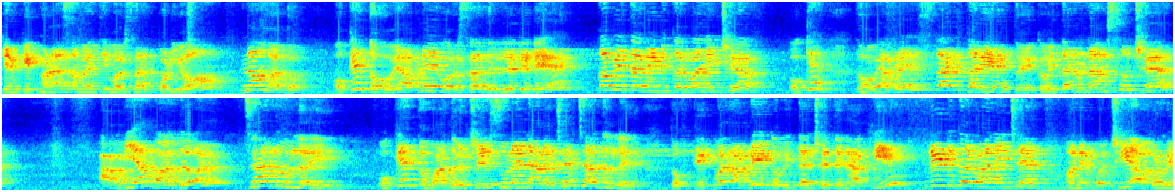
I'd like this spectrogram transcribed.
કેમ કે ઘણા સમયથી વરસાદ પડ્યો ન હતો. ઓકે તો હવે આપણે વરસાદ રિલેટેડ એ કવિતા રીડ કરવાની છે. ઓકે તો હવે આપણે સ્ટાર્ટ કરીએ. તો એ કવિતાનું નામ શું છે? આવ્યા વાદળ જાદુ લઈ. ઓકે તો વાદળ છે શું લઈને આવે છે? જાદુ લઈને. તો એકવાર આપણે એ કવિતા છે તેને આખી રીડ કરવાની છે અને પછી આપણને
